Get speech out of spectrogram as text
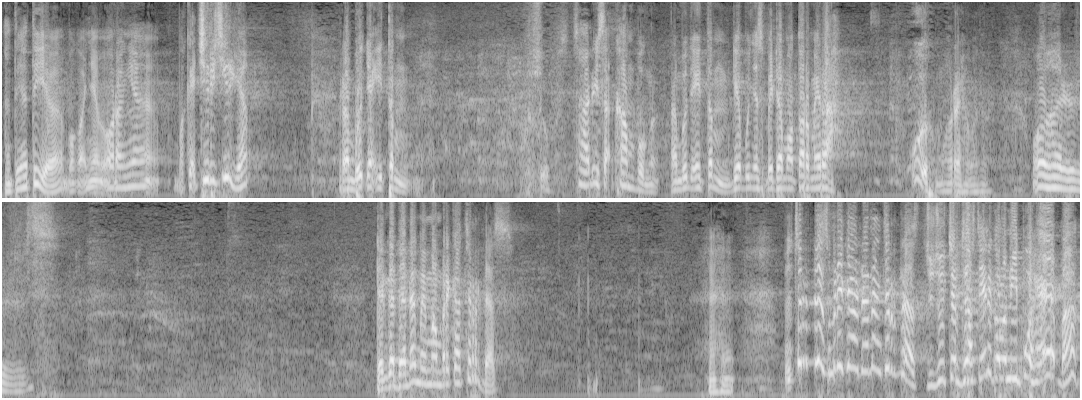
hati-hati ya, pokoknya orangnya pakai ciri-ciri ya. Rambutnya hitam, cari sak kampung rambutnya hitam dia punya sepeda motor merah uh merah wah dan kadang-kadang memang mereka cerdas cerdas mereka kadang cerdas. Jujur cerdasnya ini kalau nipu hebat.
